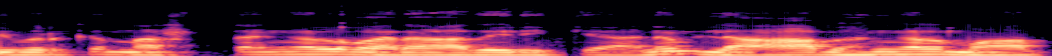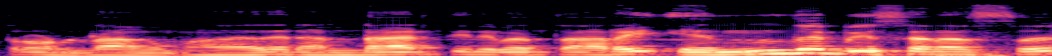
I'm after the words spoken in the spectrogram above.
ഇവർക്ക് നഷ്ടങ്ങൾ വരാതിരിക്കാനും ലാഭങ്ങൾ മാത്രം ഉണ്ടാകും. അതായത് രണ്ടായിരത്തി ഇരുപത്തി ആറ് എന്ത് ബിസിനസ്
